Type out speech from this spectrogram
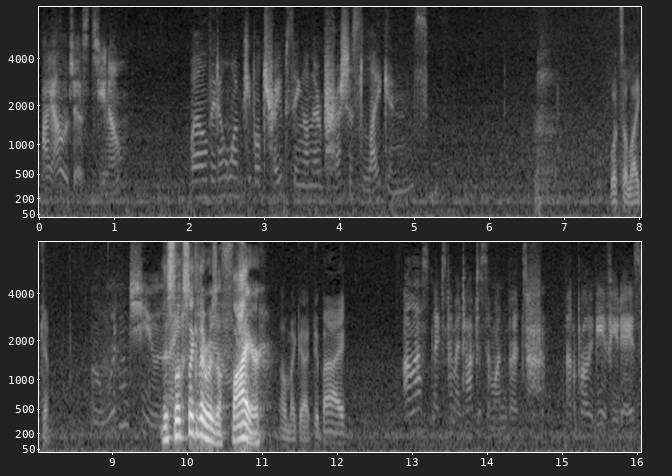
biologists, you know? Well, they don't want people traipsing on their precious lichens. What's a lichen? Wouldn't you This like looks like there was a fire. Oh my god, goodbye. I'll ask next time I talk to someone, but that'll probably be a few days.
